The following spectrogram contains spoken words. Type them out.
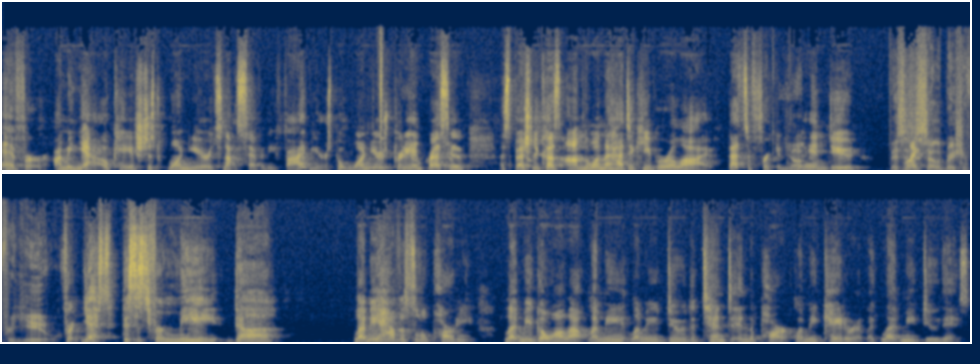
ever. I mean, yeah, okay, it's just one year. It's not 75 years, but one year is pretty Yep, impressive, especially because I'm the one that had to keep her alive. That's a freaking Yep. win, dude. This is a celebration for you. For yes, this is for me. Duh. Let me have this little party. Let me go all out. Let me let me do the tent in the park. Let me cater it. Like let me do this.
